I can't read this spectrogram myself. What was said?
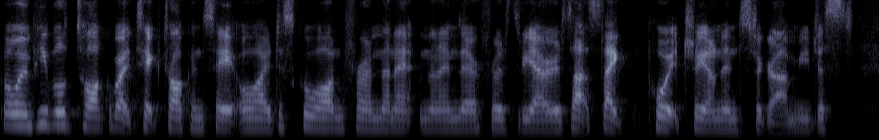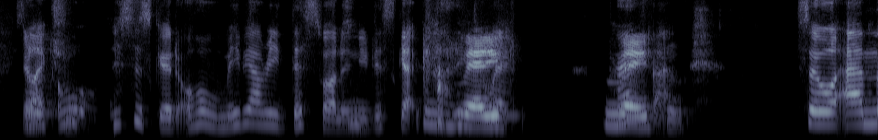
but when people talk about tiktok and say oh i just go on for a minute and then i'm there for three hours that's like poetry on instagram you just you're so like true. oh this is good oh maybe i'll read this one and mm. you just get mm, carried very away. Very true so um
